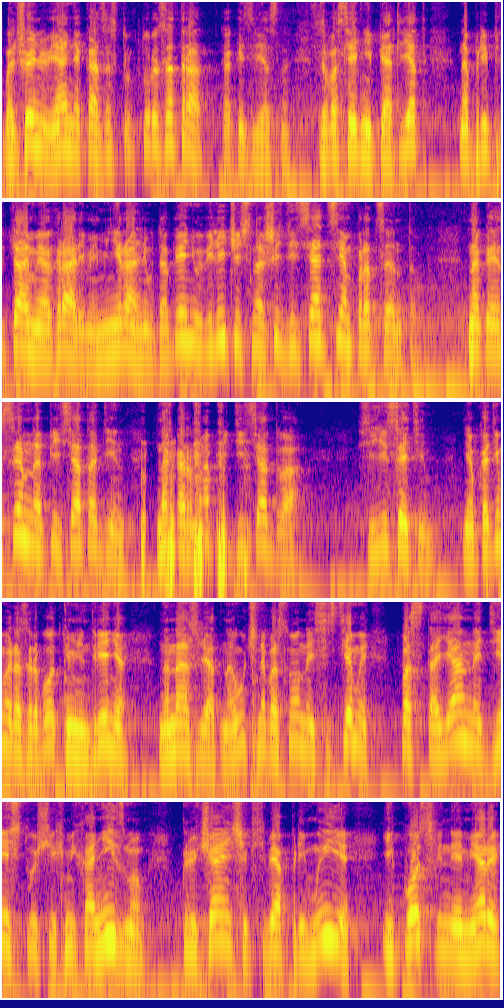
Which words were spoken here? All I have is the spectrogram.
большое влияние оказывает структура затрат, как известно. За последние пять лет на приобретаемые аграриями минеральные удобрения увеличились на 67% на ГСМ на 51, на корма 52. В связи с этим необходима разработка и внедрение, на наш взгляд, научно обоснованной системы постоянно действующих механизмов, включающих в себя прямые и косвенные меры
